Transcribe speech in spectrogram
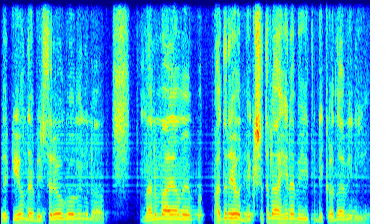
ਫਿਰ ਕੀ ਹੁੰਦਾ ਵਿਸਰਿਓ ਗੋਬਿੰਦ ਨਾਮ। ਮਨ ਮਾਇਆ ਮੈਂ ਫਦ ਰਹੇ ਹੋ, ਨਿਕਸ਼ਤ ਨਾਹੀ ਨਮੀਤ ਨਿਕਲਦਾ ਵੀ ਨਹੀਂ ਹੈ।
